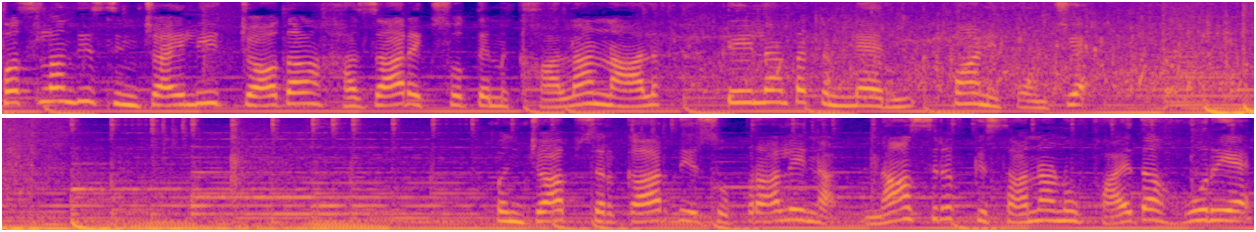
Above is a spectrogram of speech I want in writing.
ਫਸਲਾਂ ਦੀ ਸਿੰਚਾਈ ਲਈ 14103 ਖਾਲਾਂ ਨਾਲ ਟੇਲਾਂ ਤੱਕ ਨਹਿਰੀ ਪਾਣੀ ਪਹੁੰਚਿਆ ਹੈ। ਪੰਜਾਬ ਸਰਕਾਰ ਦੇ ਇਸ ਉਪਰਾਲੇ ਨਾਲ ਨਾ ਸਿਰਫ ਕਿਸਾਨਾਂ ਨੂੰ ਫਾਇਦਾ ਹੋ ਰਿਹਾ ਹੈ,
